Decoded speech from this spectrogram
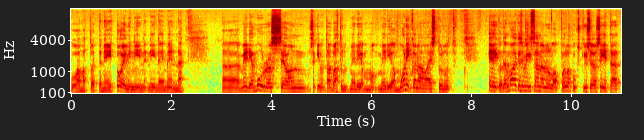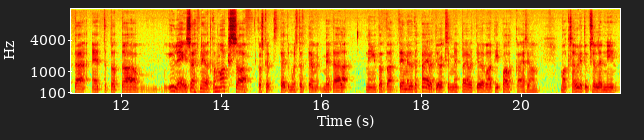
huomattu, että ne ei toimi, niin, niin ei mennä. Median murros, se on, sekin on tapahtunut, media, media on monikanavaistunut. Ei, kuten mä aikaisemminkin sanonut, loppujen lopuksi kyse on siitä, että, että tota, yleisö, ne jotka maksaa, koska täytyy muistaa, että me täällä niin, tota, teemme tätä päivätyöksemme, päivätyö vaatii palkkaa ja se on maksaa yritykselle, niin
